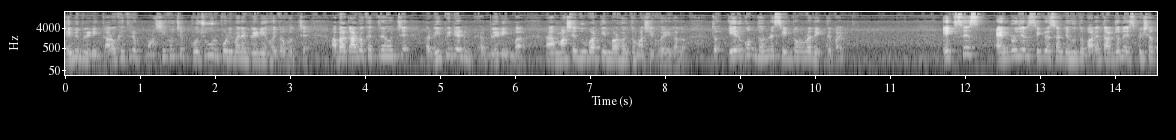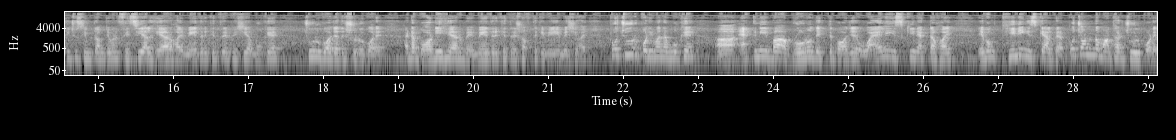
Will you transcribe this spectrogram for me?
হেভি ব্লিডিং কারও ক্ষেত্রে মাসিক হচ্ছে প্রচুর পরিমাণে ব্লিডিং হয়তো হচ্ছে। আবার কারও ক্ষেত্রে হচ্ছে রিপিটেড ব্লিডিং বা মাসে দুবার, তিনবার হয়তো মাসিক হয়ে গেল। তো এরকম ধরনের সিমটম আমরা দেখতে পাই। এক্সেস অ্যান্ড্রোজেন সিগ্রেশন যেহেতু বাড়ে, তার জন্য স্পেশাল কিছু সিমটম যেমন ফেসিয়াল হেয়ার হয়, মেয়েদের ক্ষেত্রে ফেসিয়াল মুখে চুল গজাতে শুরু করে। একটা বডি হেয়ার মেয়েদের ক্ষেত্রে সব থেকে বেশি হয়। প্রচুর পরিমাণে মুখে অ্যাকনি বা ব্রণও দেখতে পাওয়া যায়। ওয়াইলি স্কিন একটা হয়। এবং থিনিং স্ক্যাল্প হেয়ার প্রচণ্ড মাথার চুল পড়ে।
